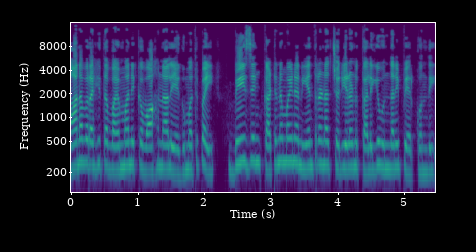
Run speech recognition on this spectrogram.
మానవరహిత వైమానిక వాహనాల ఎగుమతిపై బీజింగ్ కఠినమైన నియంత్రణ చర్యలను కలిగి ఉందని పేర్కొంది.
